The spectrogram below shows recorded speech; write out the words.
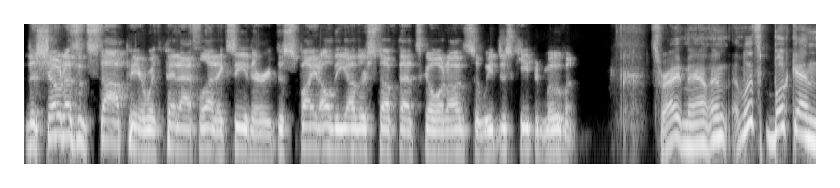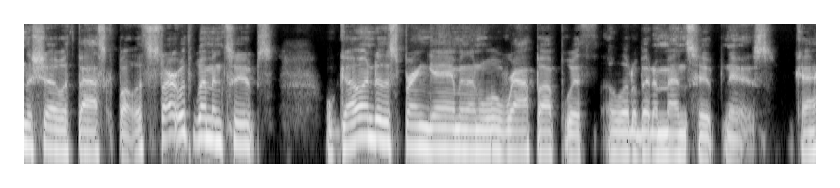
the show doesn't stop here with Pitt athletics either, despite all the other stuff that's going on. So we just keep it moving. That's right, man. And let's bookend the show with basketball. Let's start with women's hoops. We'll go into the spring game and then we'll wrap up with a little bit of men's hoop news. Okay.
